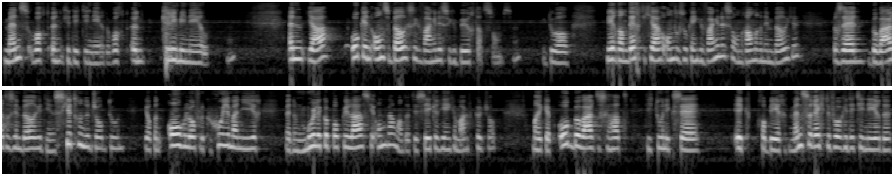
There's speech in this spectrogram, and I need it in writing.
mens wordt een gedetineerde, wordt een crimineel. En ja, ook in onze Belgische gevangenissen gebeurt dat soms. Ik doe al meer dan dertig jaar onderzoek in gevangenissen, onder andere in België. Er zijn bewaarders in België die een schitterende job doen, die op een ongelooflijk goede manier met een moeilijke populatie omgaan, want het is zeker geen gemakkelijke job. Maar ik heb ook bewaarders gehad die toen ik zei ik probeer mensenrechten voor gedetineerden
